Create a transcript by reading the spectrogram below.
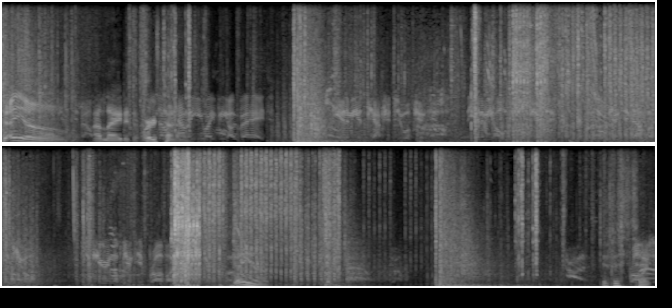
Damn! I lagged at the worst time. counter UAV overhead. The enemy has captured two objectives. The enemy holds all objectives. Objective Alpha secure. Securing objective Damn! If this Bravo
